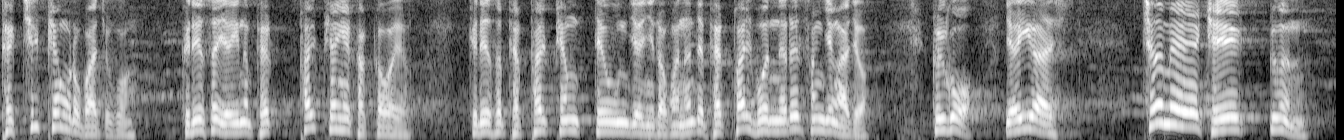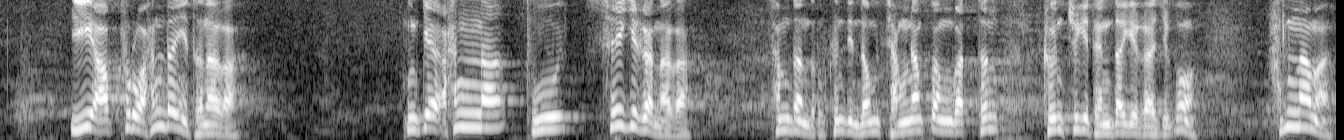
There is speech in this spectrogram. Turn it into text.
107평으로 봐주고 그래서 여기는 108평에 가까워요. 그래서 108평 대웅전이라고 하는데 108번뇌를 상징하죠. 그리고 여기가 처음에 계획은 이 앞으로 한 단위 더 나가. 그러니까 하나, 둘, 세 개가 나가. 3단으로. 근데 너무 장난감 같은 건축이 된다 해가지고 하나만,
